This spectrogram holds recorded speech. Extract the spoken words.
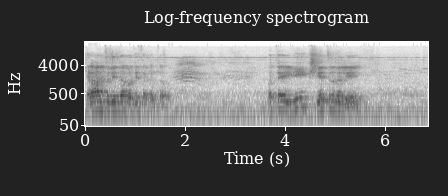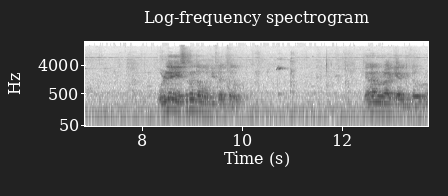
ಕೆಳ ಹಂತದಿಂದ ಬಂದಿರತಕ್ಕಂಥವ್ರು. ಮತ್ತೆ ಇಡೀ ಕ್ಷೇತ್ರದಲ್ಲಿ ಒಳ್ಳೆ ಹೆಸರನ್ನು ಹೊಂದಿದ್ದಂಥವ್ರು. ಜನಾನುರಾಗಿ ಆಗಿದ್ದವರು,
